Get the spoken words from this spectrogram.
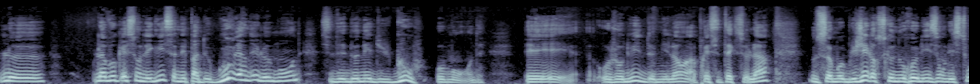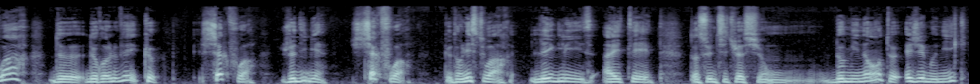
La vocation de l'Église, ce n'est pas de gouverner le monde, c'est de donner du goût au monde. Et aujourd'hui, 2000 ans après ces textes-là, nous sommes obligés, lorsque nous relisons l'histoire, de, relever que chaque fois, je dis bien, chaque fois que dans l'histoire, l'Église a été dans une situation dominante, hégémonique,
